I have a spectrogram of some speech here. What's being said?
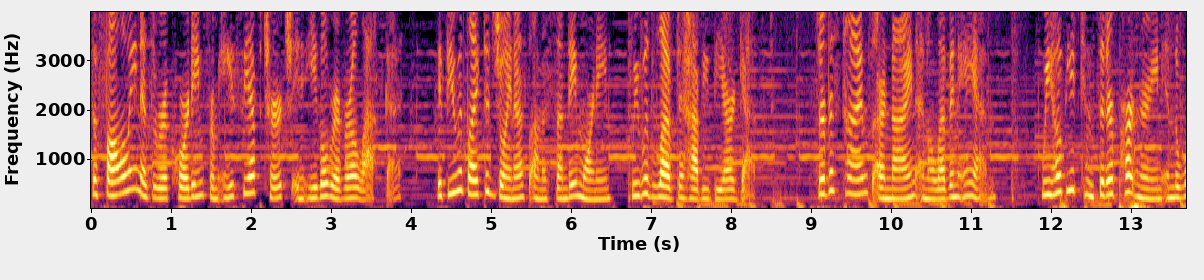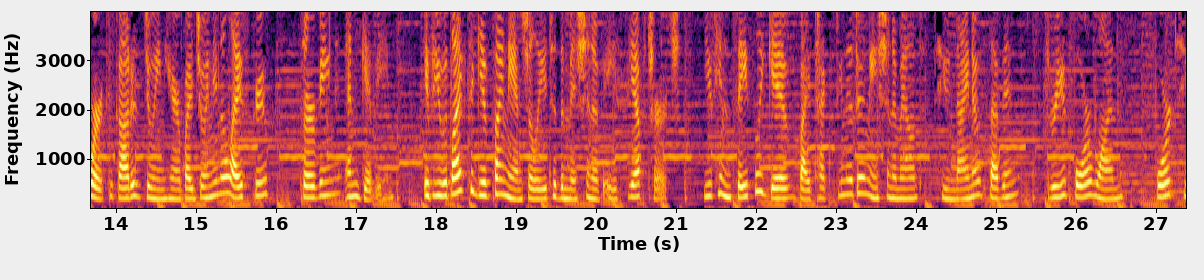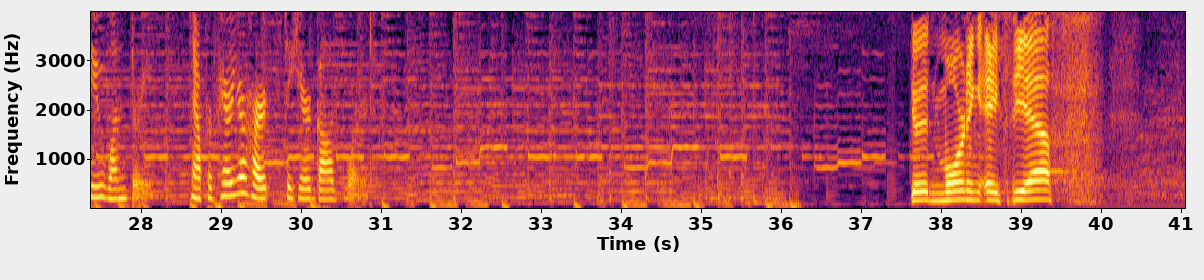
The following is a recording from ACF Church in Eagle River, Alaska. If you would like to join us on a Sunday morning, we would love to have you be our guest. Service times are 9 and 11 a.m. We hope you'd consider partnering in the work God is doing here by joining a life group, serving, and giving. If you would like to give financially to the mission of ACF Church, you can safely give by texting a donation amount to 907 341 4213. Now prepare your hearts to hear God's Word. Good morning, ACF.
